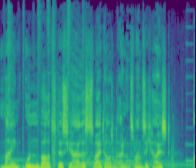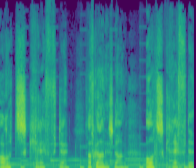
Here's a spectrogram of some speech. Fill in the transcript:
mein Unwort des Jahres 2021 heißt Ortskräfte. Afghanistan. Ortskräfte,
